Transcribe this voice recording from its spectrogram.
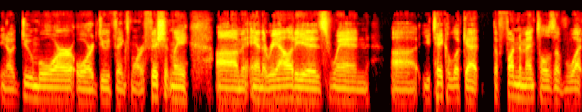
you know, do more or do things more efficiently. Um, and the reality is when uh, you take a look at the fundamentals of what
